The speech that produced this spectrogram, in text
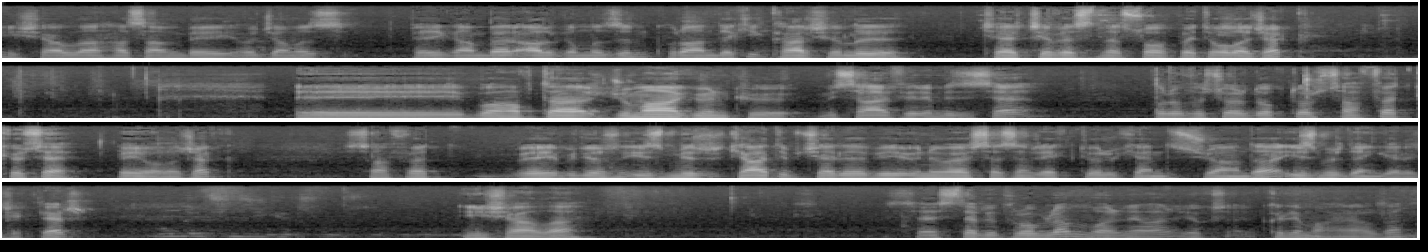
İnşallah Hasan Bey hocamız peygamber algımızın Kur'an'daki karşılığı çerçevesinde sohbeti olacak. Ee, bu hafta Cuma günkü misafirimiz ise Profesör Doktor Saffet Köse Bey olacak. Saffet Bey biliyorsunuz İzmir Katip Çelebi Üniversitesi'nin rektörü kendisi şu anda. İzmir'den gelecekler. İnşallah. Seste bir problem mi var? Ne var? Yoksa klima herhalde.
